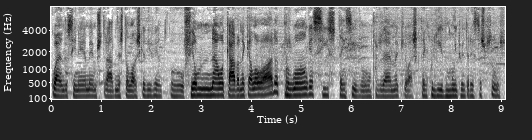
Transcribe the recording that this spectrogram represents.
quando o cinema é mostrado nesta lógica de evento. O filme não acaba naquela hora, prolonga-se e isso tem sido um programa que eu acho que tem colhido muito o interesse das pessoas.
